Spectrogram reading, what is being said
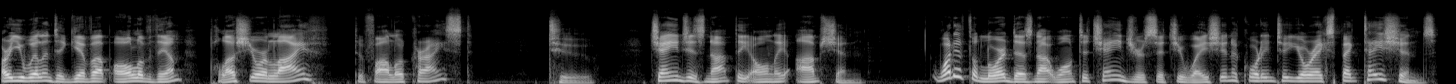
Are you willing to give up all of them plus your life to follow Christ? 2. Change is not the only option. What if the Lord does not want to change your situation according to your expectations?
